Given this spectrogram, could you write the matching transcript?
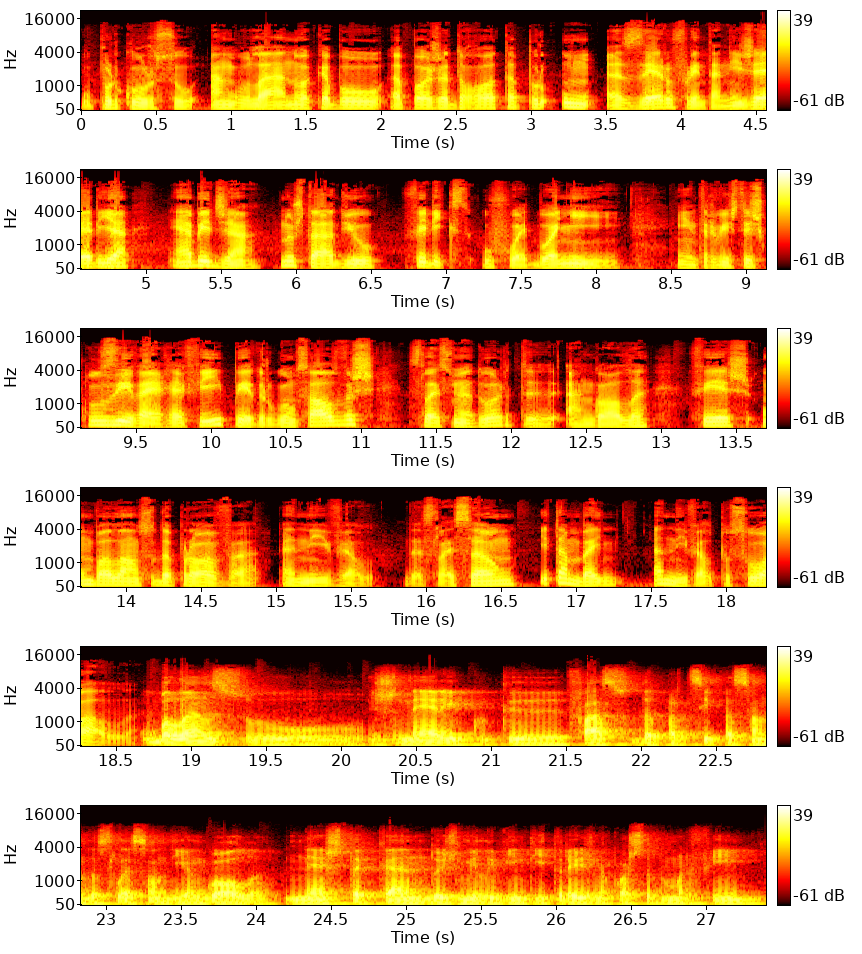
O percurso angolano acabou após a derrota por 1 a 0 frente à Nigéria, em Abidjan, no estádio Félix Houphouët-Boigny. Em entrevista exclusiva à RFI, Pedro Gonçalves, selecionador de Angola, fez um balanço da prova a nível da seleção e também a nível pessoal. O balanço genérico que faço da participação da seleção de Angola nesta CAN 2023 na Costa do Marfim,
